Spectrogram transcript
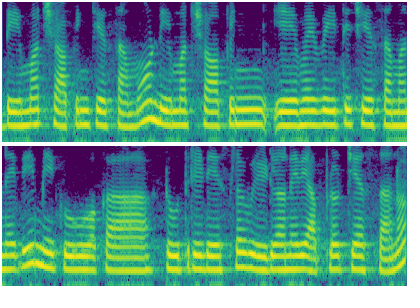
డీమార్ట్ షాపింగ్ చేసాము. డీమార్ట్ షాపింగ్ ఏమేవి అయితే చేసామనేది మీకు ఒక టూ త్రీ డేస్లో వీడియో అనేది అప్లోడ్ చేస్తాను.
